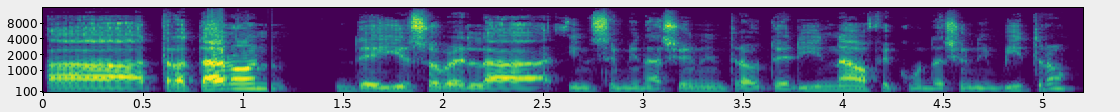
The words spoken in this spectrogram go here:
Ah, ¿Trataron de ir sobre la inseminación intrauterina o fecundación in vitro?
